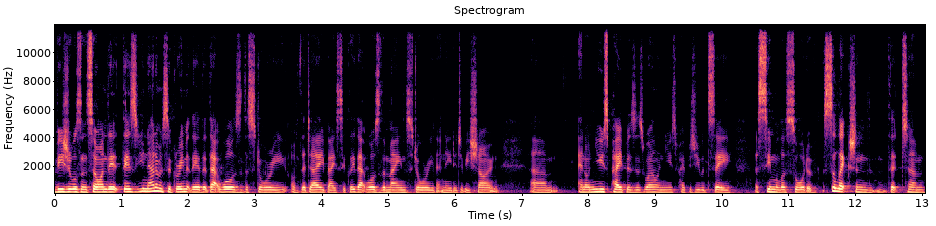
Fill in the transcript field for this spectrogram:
visuals and so on. There, there's unanimous agreement there that that was the story of the day, basically. That was the main story that needed to be shown. Um, and on newspapers as well, in newspapers you would see a similar sort of selection that um,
